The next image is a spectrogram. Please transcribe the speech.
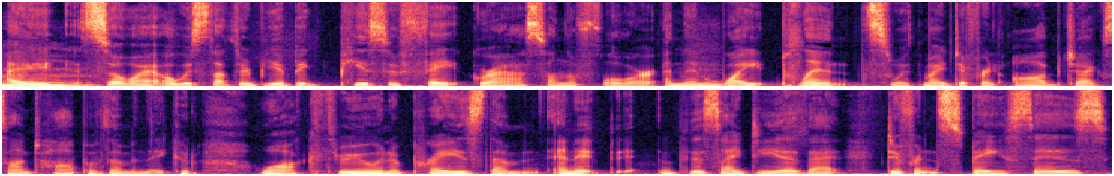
I hmm. so I always thought there'd be a big piece of fake grass on the floor and then white plinths with my different objects on top of them and they could walk through and appraise them. And it this idea that different spaces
